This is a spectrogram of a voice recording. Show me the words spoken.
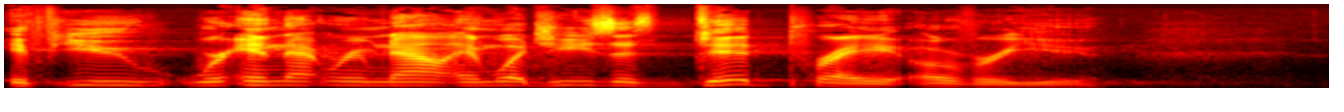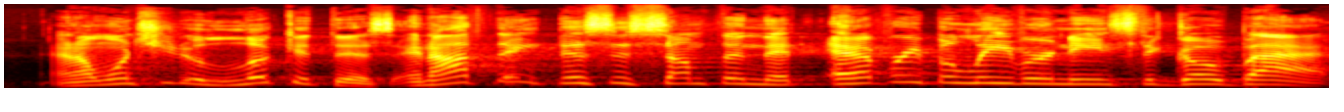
if you were in that room now and what Jesus did pray over you. And I want you to look at this. And I think this is something that every believer needs to go back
